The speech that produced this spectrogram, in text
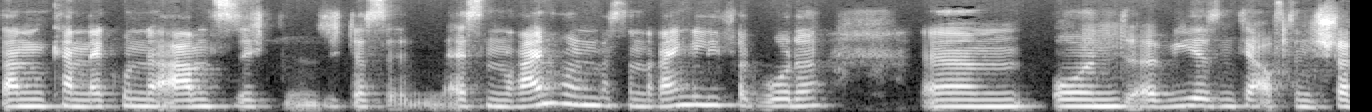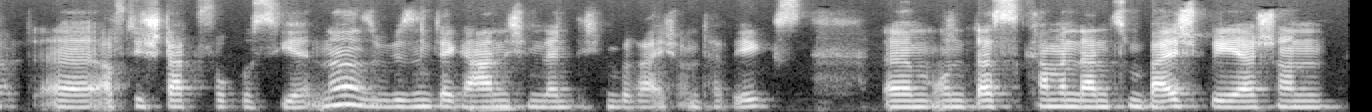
dann kann der Kunde abends sich, sich das Essen reinholen, was dann reingeliefert wurde. Ähm, und äh, wir sind ja auf, den Stadt, äh, auf die Stadt fokussiert. Ne? Also wir sind ja gar nicht im ländlichen Bereich unterwegs. Ähm, und das kann man dann zum Beispiel ja schon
